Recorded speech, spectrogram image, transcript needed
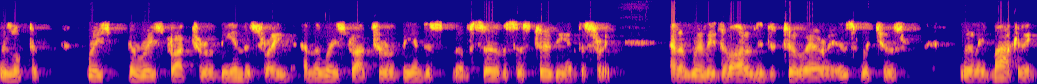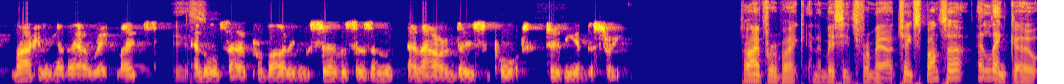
we looked at re- the restructure of the industry and the restructure of the indus- of services to the industry, and it really divided into two areas, which was really marketing marketing of our red meats yes. and also providing services and, and R and D support to the industry. Time for a break and a message from our chief sponsor, Elanco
